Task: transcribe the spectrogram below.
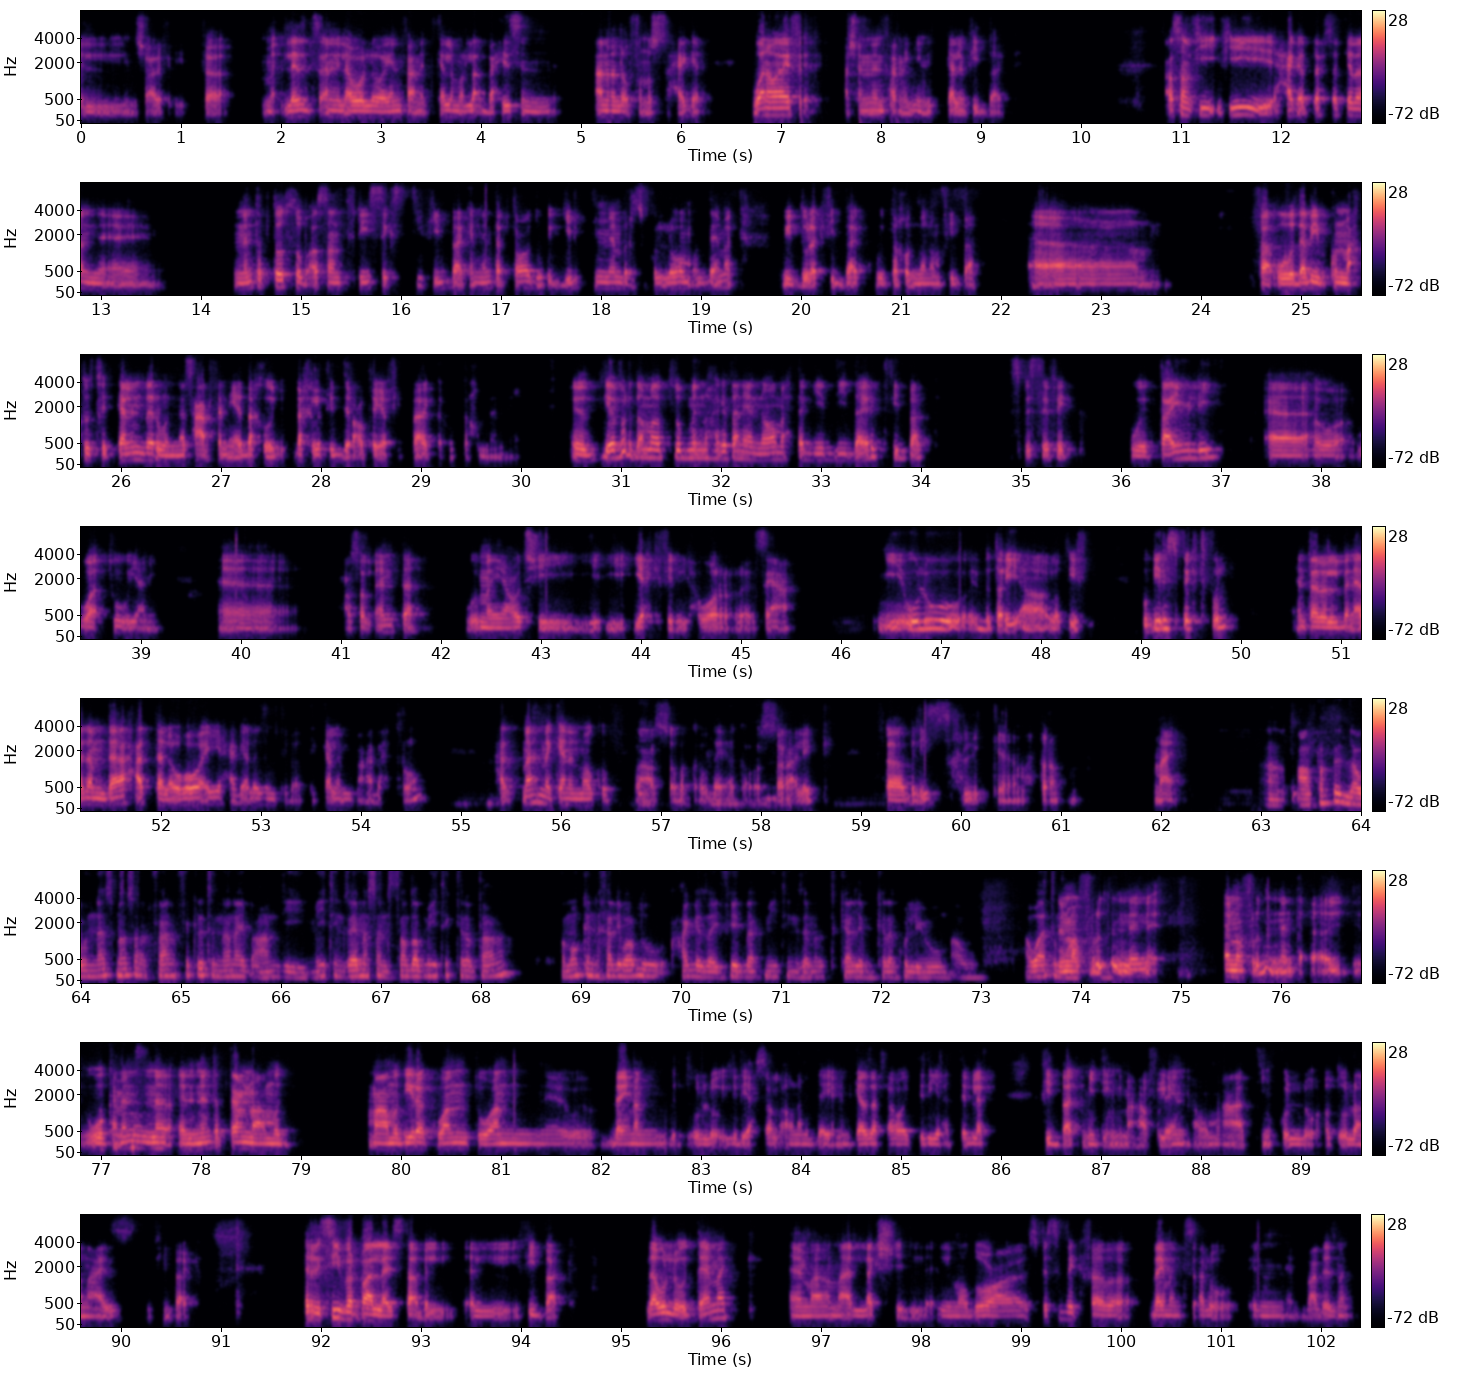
مش عارف إيه. فلازم تسألني الأول لو ينفع نتكلم ولا لأ بحيث إن أنا لو في نص حاجة وأنا وافق عشان ننفع نيجي نتكلم feedback أصلا في في حاجة بتحصل كده إن إن أنت بتطلب أصلا 360 feedback إن أنت بتقعد وبتجيب ال team members كلهم قدامك ويدوا لك feedback وتاخد منهم feedback ف وده بيكون محطوط في ال calendar والناس عارفة إن هي داخل داخله تدي لعطية feedback أو تاخد منها ال giver ده مطلوب منه حاجة تانية إن هو محتاج يدي direct feedback specific و timely هو وقته يعني آه، حصل إمتى. وما يقعدش يحكي في الحوار ساعة. يقولوا بطريقة لطيفة و be respectful انت البني آدم ده حتى لو هو أي حاجة لازم تبقى بتتكلم معاه باحترام. حت- مهما كان الموقف عصبك أو ضايقك أو اثر عليك ف please خليك محترم معاه. أعتقد لو الناس مثلا فعلا فكرة إن أنا يبقى عندي meeting زي مثلا stand up meeting كده بتاعنا فممكن نخلي برضو حاجة زي feedback meeting زي ما بتتكلم كده كل يوم أو أو وقت المفروض إن المفروض إن أنت وكمان إن إن أنت بتعمل مع مد... مع مديرك 1 to 1 دايما بتقول له إيه اللي بيحصل أو أنا متضايق من كذا فهو يبتدي يرتب لك feedback meeting مع فلان أو مع ال team كله أو تقول له أنا عايز feedback الريسيفر بقى اللي هيستقبل ال feedback لو اللي قدامك ما ما قالكش الموضوع specific فدايما تسأله إن بعد إذنك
